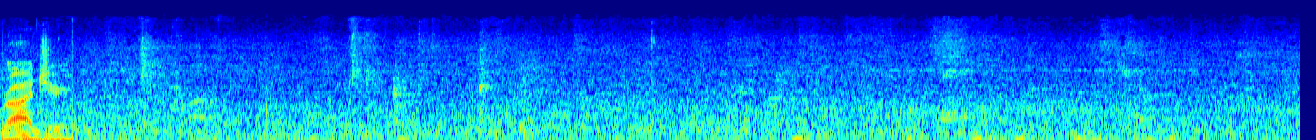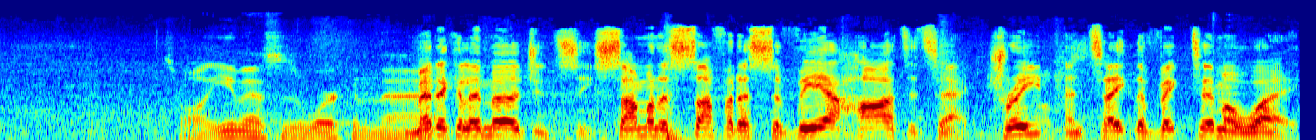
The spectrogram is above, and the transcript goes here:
Roger. So while EMS is working that. Medical emergency. Someone has suffered a severe heart attack. Treat and take the victim away.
